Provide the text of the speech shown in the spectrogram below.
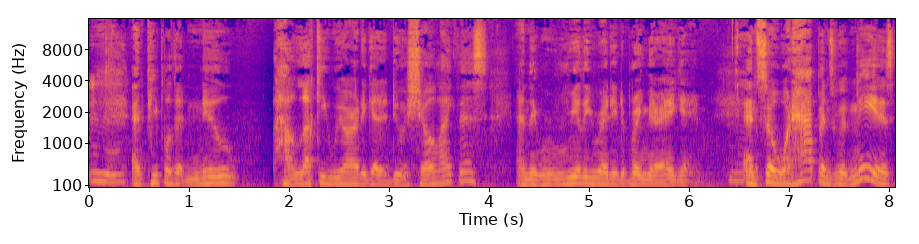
mm-hmm. and people that knew how lucky we are to get to do a show like this and they were really ready to bring their a game and so what happens with me is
